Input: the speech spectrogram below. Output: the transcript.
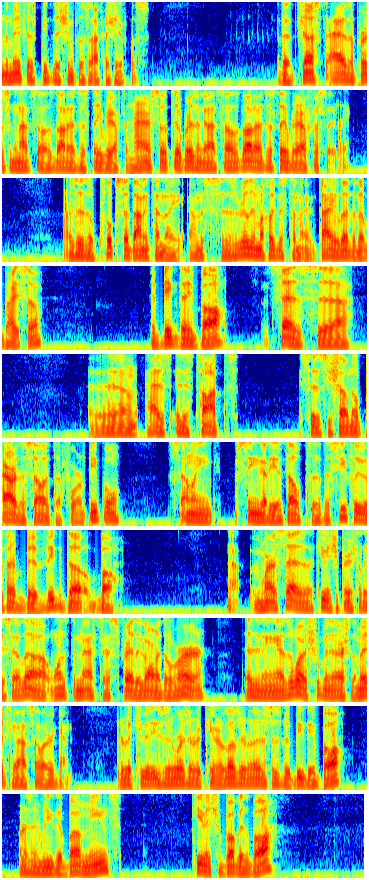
the that just as a person cannot sell his daughter into slavery after marriage, so too a person cannot sell his daughter into slavery after slavery. Or this is a pluk sadani tanoi, and this is really machlikas tanoi. Tayu led in the braiso. The big day ba says, uh, um, as it is taught, it says you shall have no power to sell it to foreign people. Selling, seeing that he has dealt uh, deceitfully with her bevigda ba. Now, Gemara says, once the master has spread the garment over her, designating as a wife, the Melech cannot sell her again. Rabbi these are the words of Rabbi Akiva. Lazar religious says, big day ba. What does it mean? The ba means, Kivin Shabogad ba.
